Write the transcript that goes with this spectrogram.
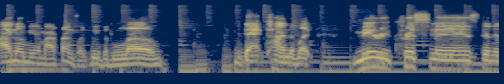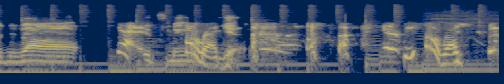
I know me and my friends like we would love that kind of like Merry Christmas, da da da da. Yeah, it's me. So Yeah, it'd be so rushed.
